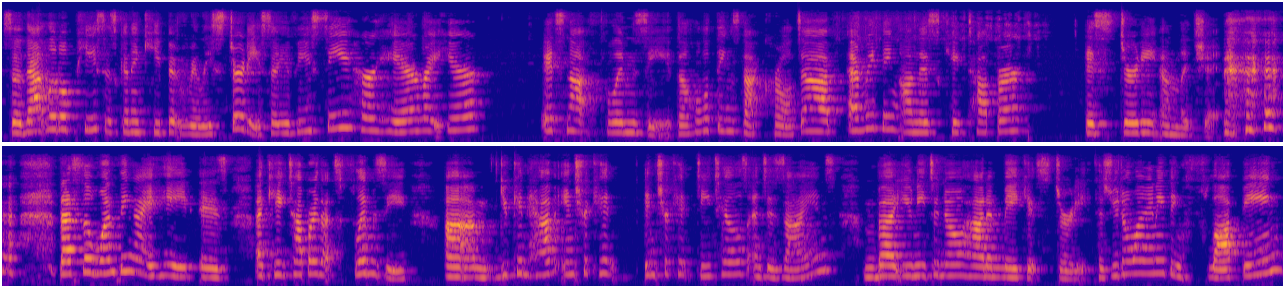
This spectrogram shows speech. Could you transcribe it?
So that little piece is gonna keep it really sturdy. So if you see her hair right here, it's not flimsy. The whole thing's not curled up. Everything on this cake topper is sturdy and legit. that's the one thing I hate is a cake topper that's flimsy. Um, you can have intricate intricate details and designs, but you need to know how to make it sturdy because you don't want anything flopping.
